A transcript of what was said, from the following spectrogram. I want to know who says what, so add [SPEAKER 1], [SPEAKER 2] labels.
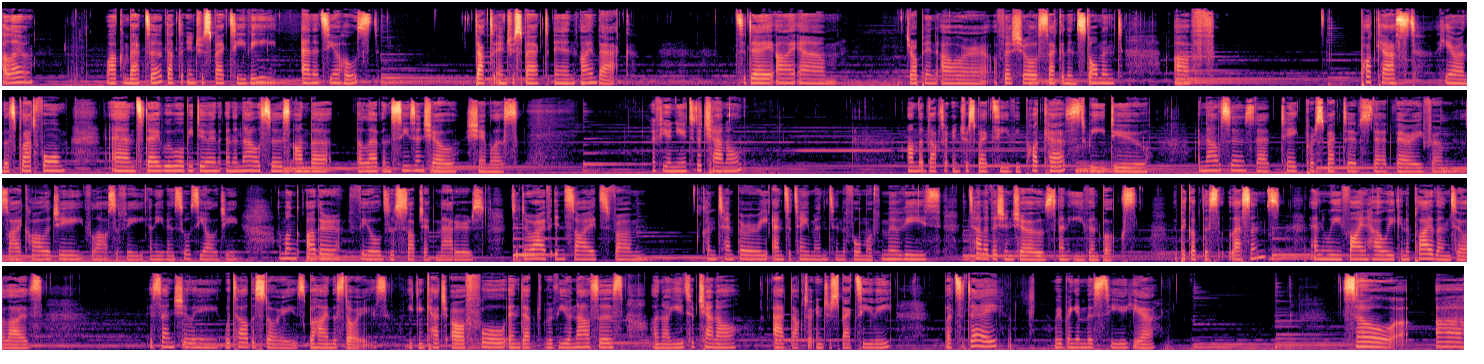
[SPEAKER 1] Hello, welcome back to Dr. Introspect TV, and it's your host, Dr. Introspect, and I'm back. Today I am dropping our official second installment of podcast here on this platform, and today we will be doing an analysis on the 11th season show Shameless. If you're new to the channel, on the Dr. Introspect TV podcast, we do analysis that take perspectives that vary from psychology, philosophy, and even sociology, among other fields of subject matters, to derive insights from contemporary entertainment in the form of movies, television shows, and even books. We pick up these lessons and we find how we can apply them to our lives. Essentially, we tell the stories behind the stories. You can catch our full in depth review analysis on our YouTube channel at Dr. Introspect TV. But today, we're bringing this to you here. So, uh,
